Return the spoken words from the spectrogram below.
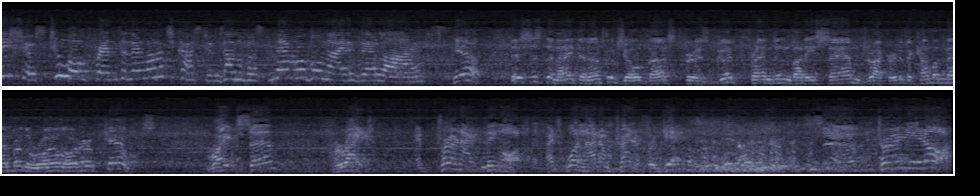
This shows two old friends in their lodge costumes on the most memorable night of their lives. Yeah, this is the night that Uncle Joe vouched for his good friend and buddy Sam Drucker to become a member of the Royal Order of Camels. Right, Sam? Right. And turn that thing off. That's one night I'm trying to forget. Sam, turn it off.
